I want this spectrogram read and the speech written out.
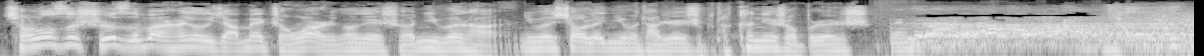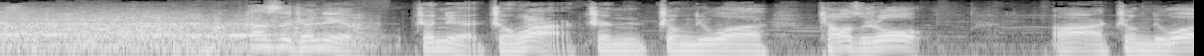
青龙寺十字晚上有一家卖蒸碗的，我跟你说，你问他，你问小雷，你问他认识不？他肯定说不认识。但是真的，真的蒸碗蒸蒸的我条子肉，啊，蒸的我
